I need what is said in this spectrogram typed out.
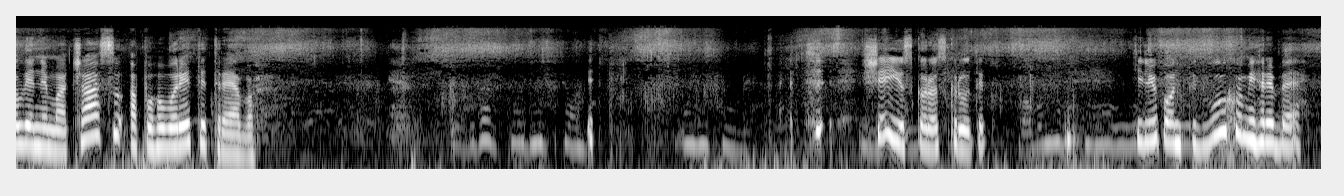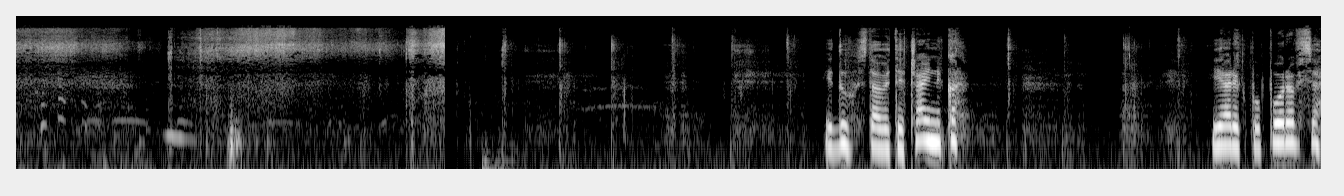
Коли нема часу, а поговорити треба. Шию скоро скрутить. Телефон під вухом і гребе. Іду ставити чайника. Ярик попорався,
